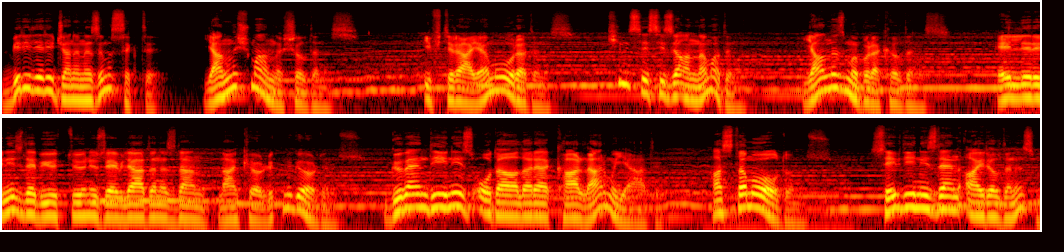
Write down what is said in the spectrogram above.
Birileri canınızı mı sıktı? Yanlış mı anlaşıldınız? İftiraya mı uğradınız? Kimse sizi anlamadı mı? Yalnız mı bırakıldınız? Ellerinizle büyüttüğünüz evladınızdan nankörlük mü gördünüz? Güvendiğiniz o dağlara karlar mı yağdı? Hasta mı oldunuz? Sevdiğinizden ayrıldınız mı?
